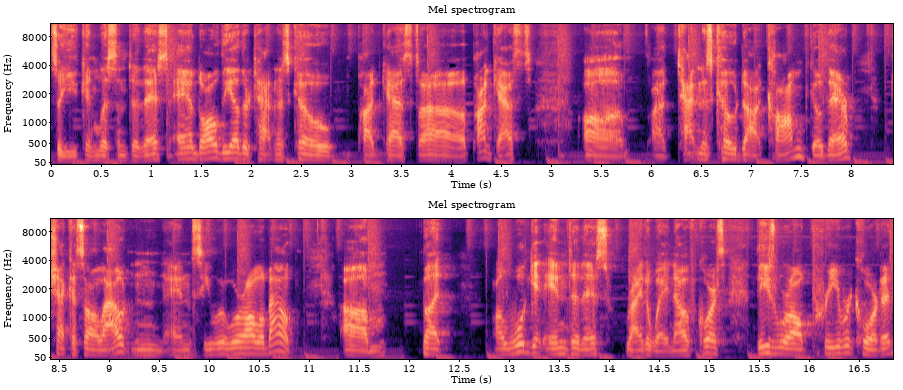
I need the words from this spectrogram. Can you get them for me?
so you can listen to this and all the other Tatnus Co podcast uh, podcasts uh, at tatnusco.com. Go there, check us all out, and and see what we're all about. Um, but uh, we'll get into this right away. Now, of course, these were all pre-recorded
